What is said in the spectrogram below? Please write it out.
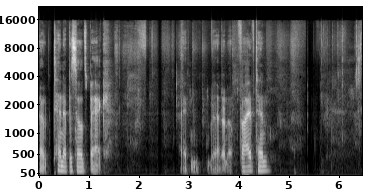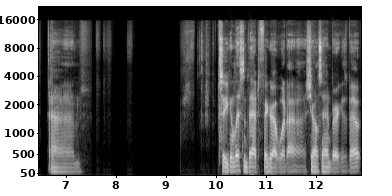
about 10 episodes back. I, I don't know, 5, 10? Um, so you can listen to that to figure out what uh, Sheryl Sandberg is about.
